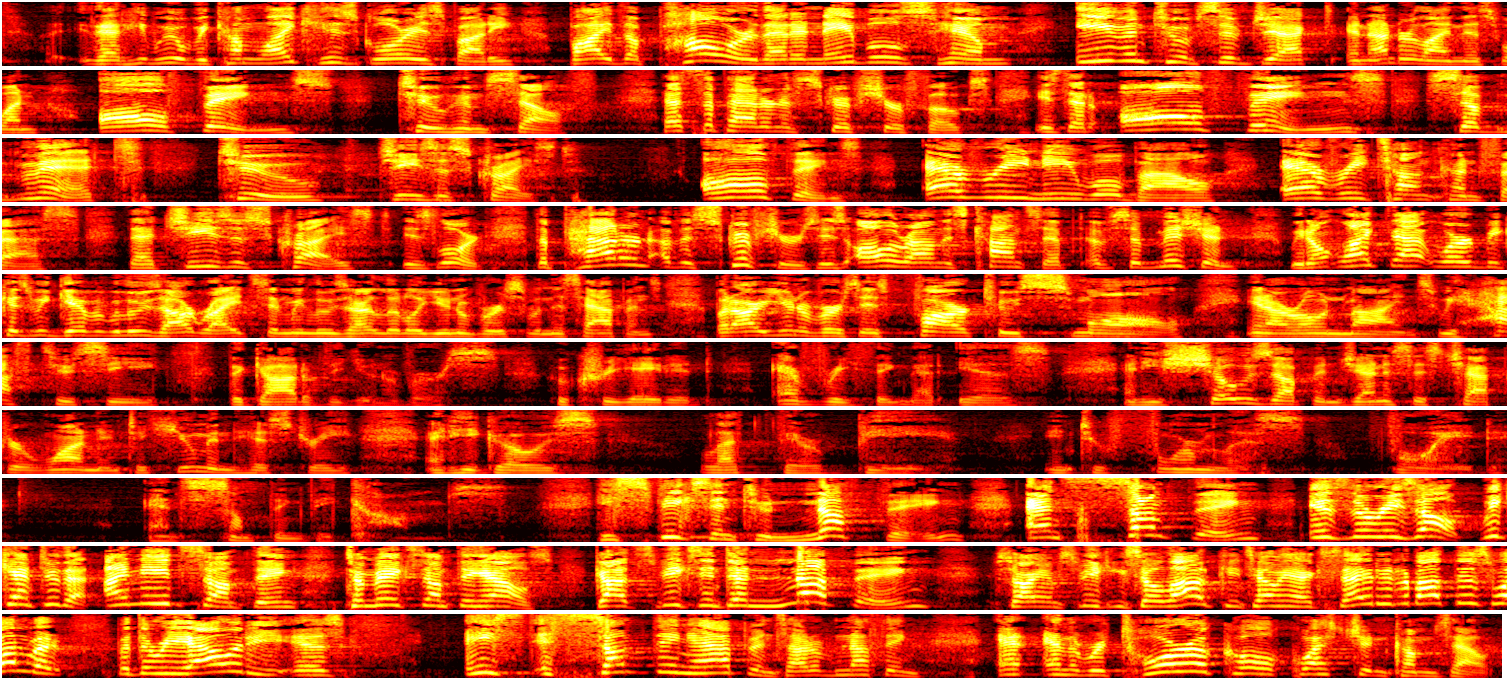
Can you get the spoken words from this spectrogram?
that he will become like his glorious body by the power that enables him even to subject, and underline this one, all things to himself. That's the pattern of scripture, folks, is that all things submit to Jesus Christ. All things. Every knee will bow, every tongue confess that Jesus Christ is Lord. The pattern of the scriptures is all around this concept of submission. We don't like that word because we give, we lose our rights and we lose our little universe when this happens. But our universe is far too small in our own minds. We have to see the God of the universe who created everything that is. And he shows up in Genesis chapter 1 into human history and he goes, let there be into formless void and something becomes. He speaks into nothing and something is the result. We can't do that. I need something to make something else. God speaks into nothing. Sorry, I'm speaking so loud. Can you tell me I'm excited about this one? But, but the reality is, something happens out of nothing. And, and the rhetorical question comes out.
